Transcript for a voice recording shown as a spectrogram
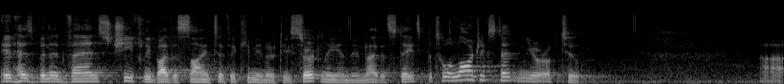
it has been advanced chiefly by the scientific community, certainly in the United States, but to a large extent in Europe too. Uh,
